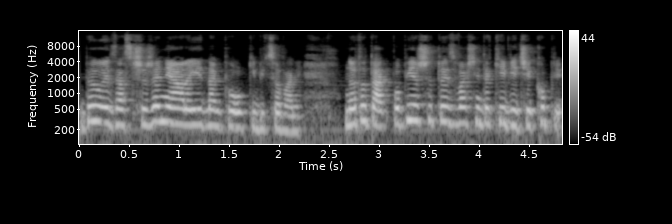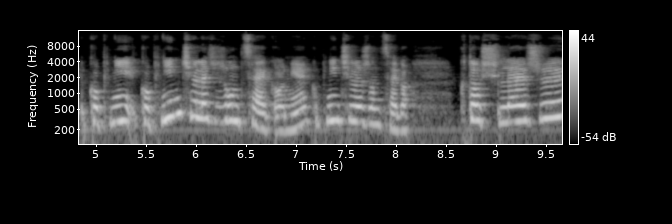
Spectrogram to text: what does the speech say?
były zastrzeżenia, ale jednak było kibicowanie. No to tak, po pierwsze to jest właśnie takie, wiecie, kop, kopnie, kopnięcie leżącego, nie? Kopnięcie leżącego. Ktoś leży,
